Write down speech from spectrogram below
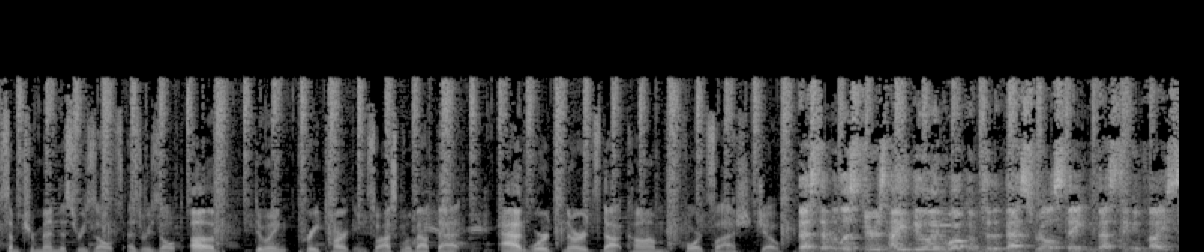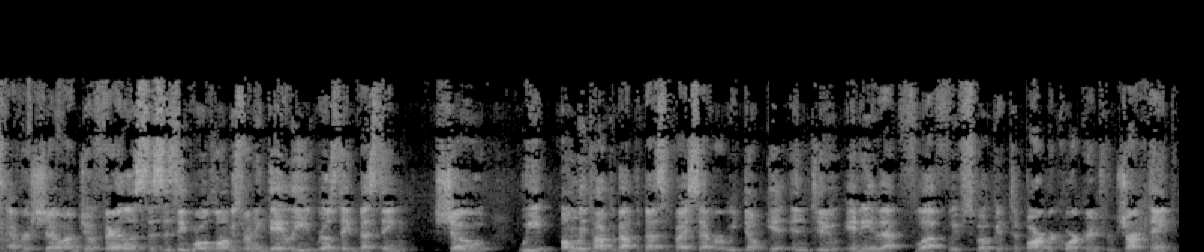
some tremendous results as a result of doing pre-targeting. So ask him about that. AdWordsNerds.com forward slash Joe. Best ever listeners, how you doing? Welcome to the best real estate investing advice ever show. I'm Joe Fairless. This is the world's longest running daily real estate investing show. We only talk about the best advice ever. We don't get into any of that fluff. We've spoken to Barbara Corcoran from Shark Tank,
